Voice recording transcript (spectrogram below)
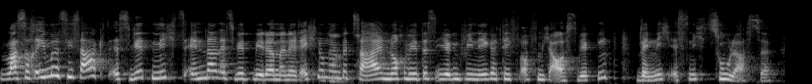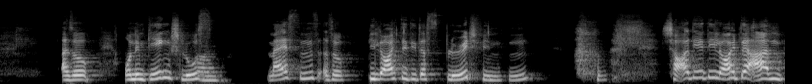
was auch immer sie sagt, es wird nichts ändern, es wird weder meine Rechnungen bezahlen, noch wird es irgendwie negativ auf mich auswirken, wenn ich es nicht zulasse. Also, und im Gegenschluss, ja. meistens, also die Leute, die das blöd finden, schau dir die Leute an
